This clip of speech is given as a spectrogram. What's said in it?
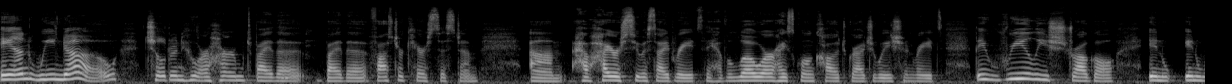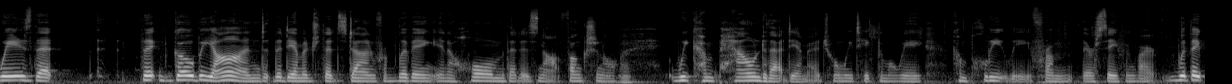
and we know children who are harmed by the by the foster care system um, have higher suicide rates, they have lower high school and college graduation rates. They really struggle in, in ways that that go beyond the damage that's done from living in a home that is not functional. We compound that damage when we take them away completely from their safe environment. What they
